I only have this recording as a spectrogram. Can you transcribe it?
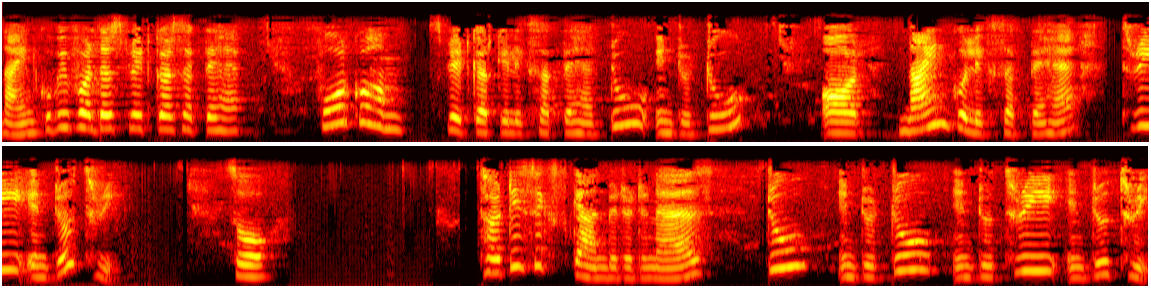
9 को भी फर्दर स्प्लिट कर सकते हैं। 4 को हम स्प्लिट करके लिख सकते हैं 2 इंटू टू और 9 को लिख सकते हैं 3 into three so thirty six can be written as 2 into 2 into 3 into 3.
